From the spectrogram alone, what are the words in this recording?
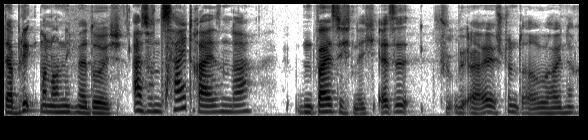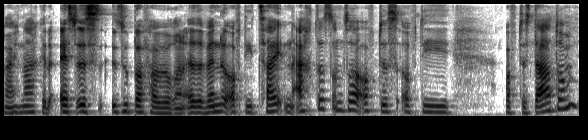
Da blickt man noch nicht mehr durch. Also ein Zeitreisender. Weiß ich nicht. Es ist. Ja, stimmt, darüber habe ich noch gar nicht nachgedacht. Es ist super verwirrend. Also wenn du auf die Zeiten achtest und so, auf das, auf die, auf das Datum,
